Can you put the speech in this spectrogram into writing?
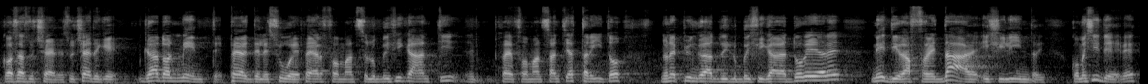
cosa succede? Succede che gradualmente perde le sue performance lubrificanti, performance antiattrito, non è più in grado di lubrificare a dovere né di raffreddare i cilindri come si deve,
